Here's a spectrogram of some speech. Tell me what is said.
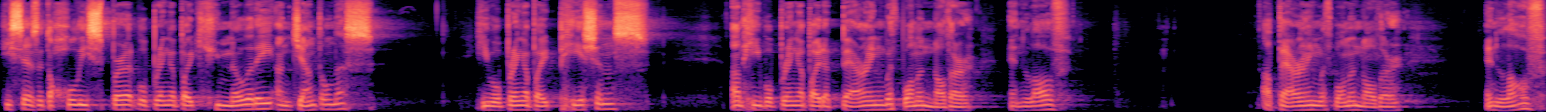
He says that the Holy Spirit will bring about humility and gentleness he will bring about patience, and he will bring about a bearing with one another in love. A bearing with one another in love.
